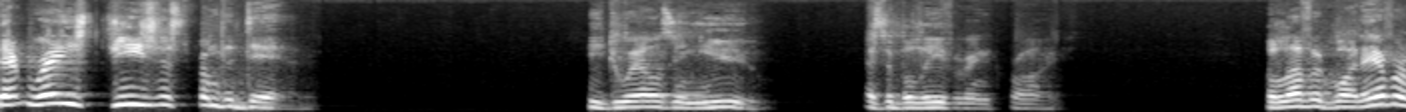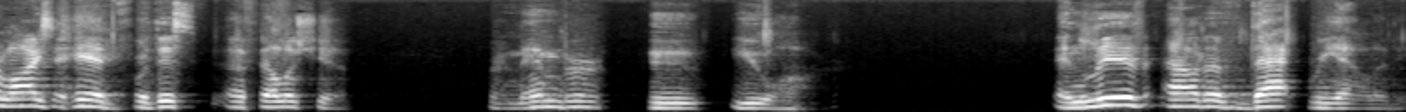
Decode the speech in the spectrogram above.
that raised Jesus from the dead. He dwells in you as a believer in Christ. Beloved, whatever lies ahead for this uh, fellowship, remember who you are and live out of that reality.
